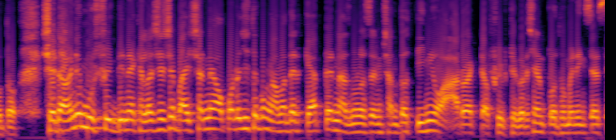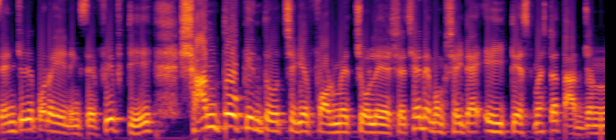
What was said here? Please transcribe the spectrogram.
হতো। সেটা হয়নি, মুশফিক দিনে খেলা শেষে বাইশ রানে অপরাজিত এবং আমাদের ক্যাপ্টেন নাজমুল হোসেন শান্ত তিনিও আরও একটা ফিফটি করেছেন। প্রথম ইনিংসে সেঞ্চুরি পরে ইনিংসে ফিফটি শান্ত কিন্তু হচ্ছে গিয়ে ফর্মে চলে এসেছেন এবং সেইটা এই টেস্ট ম্যাচটা তার জন্য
